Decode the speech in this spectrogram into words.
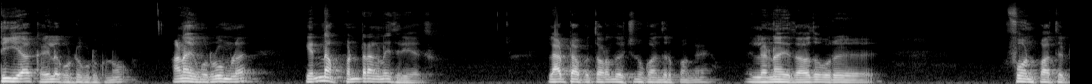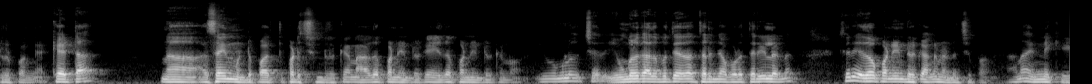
டீயாக கையில் கொண்டு கொடுக்கணும். ஆனால் இவங்க ரூமில் என்ன பண்ணுறாங்கன்னே தெரியாது. லேப்டாப்பை திறந்து வச்சுன்னு உட்காந்துருப்பாங்க இல்லைன்னா ஏதாவது ஒரு ஃபோன் பார்த்துட்டு இருப்பாங்க. கேட்டால் நான் அசைன்மெண்ட்டு பார்த்து படிச்சுட்டு இருக்கேன். நான் அதை பண்ணிட்டுருக்கேன் இதை பண்ணிட்டுருக்கேன்னு இவங்களும் சரி இவங்களுக்கு அதை பற்றி எதாவது தெரிஞ்சால் கூட தெரியலன்னா சரி ஏதோ பண்ணிட்டு இருக்காங்கன்னு நினச்சிப்பாங்க. ஆனால் இன்றைக்கி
